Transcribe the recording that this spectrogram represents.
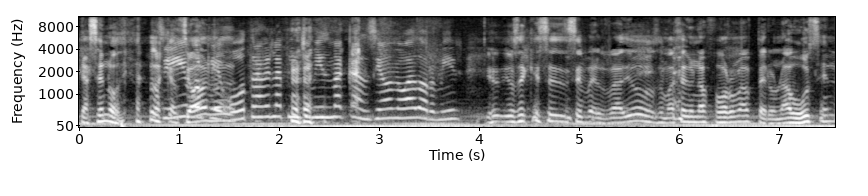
te hacen odiar la sí, canción. Porque otra vez la pinche misma canción, no va a dormir. Yo, sé que el radio se maneja de una forma, pero no abusen,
